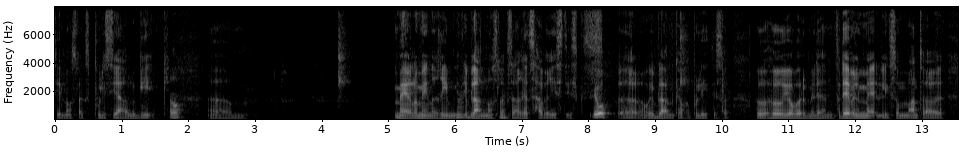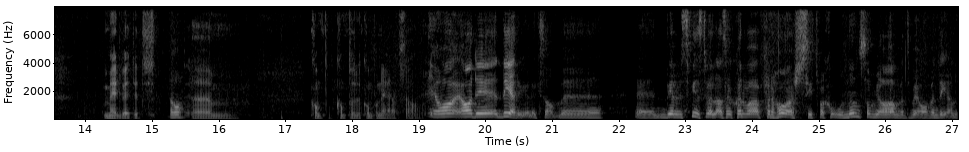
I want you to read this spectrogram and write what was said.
till någon slags polisiär logik. Ja. Ehm, mer eller mindre rimligt, Mm. ibland någon slags här rättshaveristisk eh, och ibland kanske politisk. Hur, hur jobbar du med den? För det är väl med, liksom, antar jag, medvetet Ja. ehm, komp komp komponerat så. Ja, ja det, det är det ju liksom. Eh, eh, delvis finns det väl alltså själva förhörssituationen som jag har använt mig av en del.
